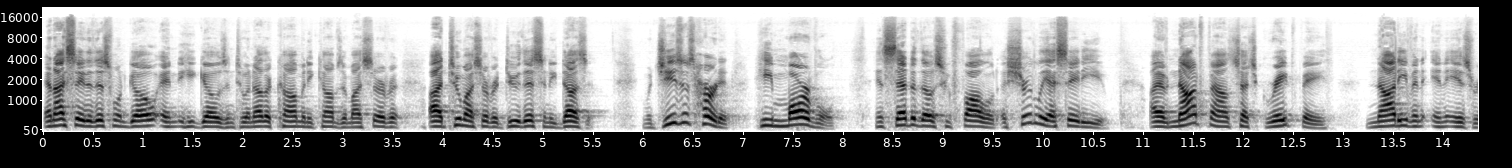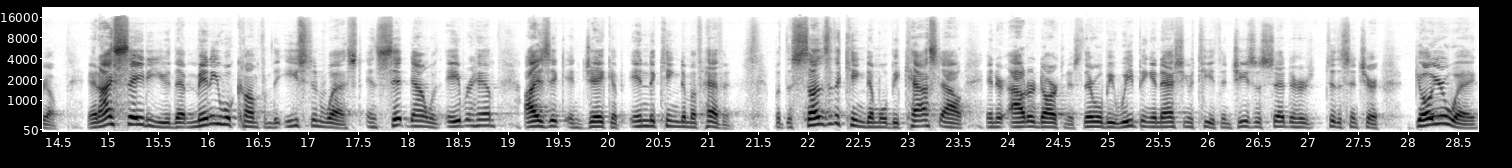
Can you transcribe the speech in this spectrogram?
And I say to this one, Go, and he goes, and to another, Come, and he comes, and my servant, uh, to my servant, Do this, and he does it. When Jesus heard it, he marveled and said to those who followed, Assuredly I say to you, I have not found such great faith, not even in Israel. And I say to you that many will come from the east and west and sit down with Abraham, Isaac, and Jacob in the kingdom of heaven. But the sons of the kingdom will be cast out into outer darkness. There will be weeping and gnashing of teeth. And Jesus said to, her, to the centurion, Go your way,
